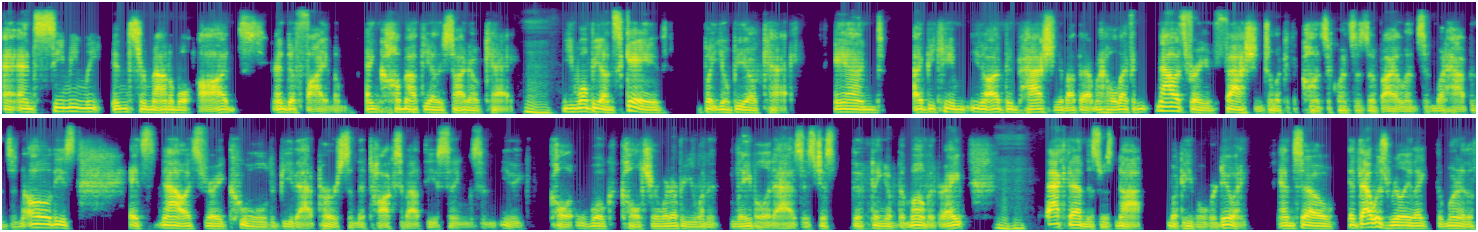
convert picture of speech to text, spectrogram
and seemingly insurmountable odds and defy them and come out the other side okay. Mm. You won't be unscathed, but you'll be okay. And I became, you know, I've been passionate about that my whole life. And now it's very in fashion to look at the consequences of violence and what happens and oh, these it's now it's very cool to be that person that talks about these things and you know call it woke culture whatever you want to label it as it's just the thing of the moment right mm-hmm. back then this was not what people were doing and so that was really like the, one of the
